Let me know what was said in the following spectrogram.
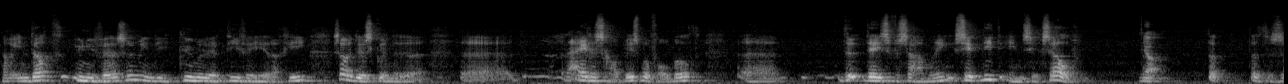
Nou, in dat universum, in die cumulatieve hiërarchie, zou je dus kunnen. eh, een eigenschap is bijvoorbeeld. eh, de, deze verzameling zit niet in zichzelf. Ja, Dat is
